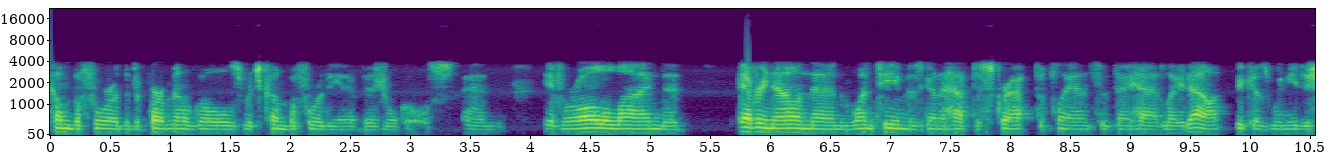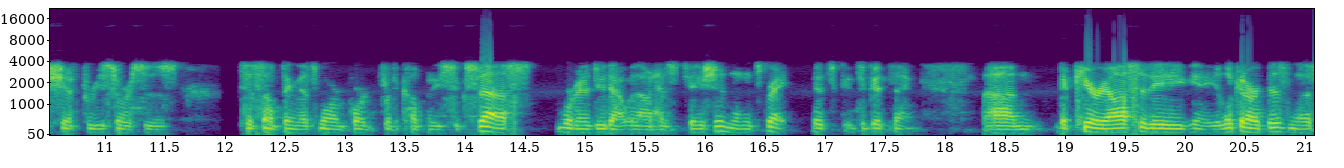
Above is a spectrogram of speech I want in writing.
come before the departmental goals which come before the individual goals and if we're all aligned that every now and then one team is going to have to scrap the plans that they had laid out because we need to shift resources to something that's more important for the company's success. We're going to do that without hesitation, and it's great. It's it's a good thing. Um, the curiosity, you, know, you look at our business,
